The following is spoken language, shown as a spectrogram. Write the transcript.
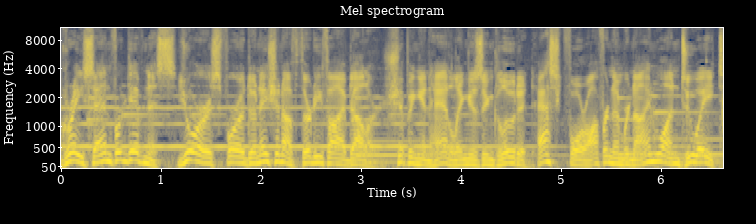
Grace and Forgiveness. Yours for a donation of $35. Shipping and handling is included. Ask for offer number 9128.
